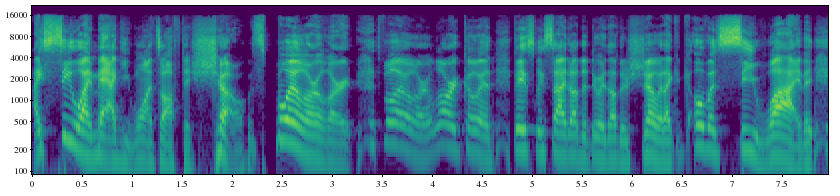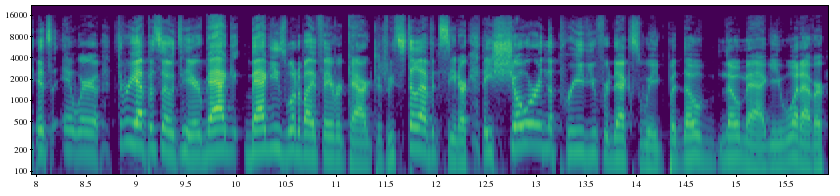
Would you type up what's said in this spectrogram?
I see why Maggie wants off the show. Spoiler alert! Spoiler alert! Lauren Cohan basically signed on to do another show, and I can almost see why. It's it, we're three episodes here. Maggie, Maggie's one of my favorite characters. We still haven't seen her. They show her in the preview for next week, but no, no Maggie. Whatever.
